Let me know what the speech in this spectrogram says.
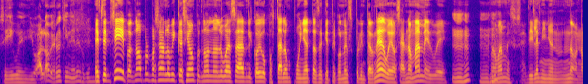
Sí, güey. Y yo, a la verga, ¿quién eres? o qué? Este, sí, pues no proporcionar la ubicación, pues no, no le voy a dar el código postal a un puñetas de que te conectes por internet, güey. O sea, no mames, güey. No mames, o sea, dile al niño, no, no,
